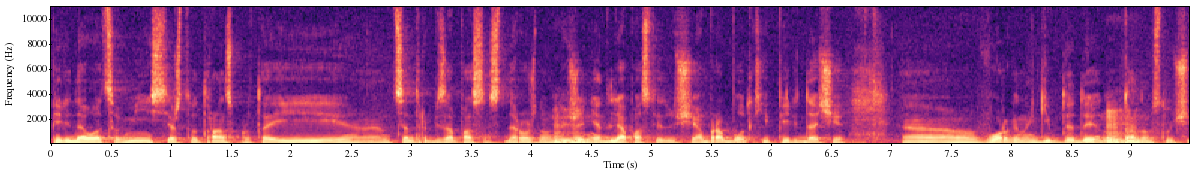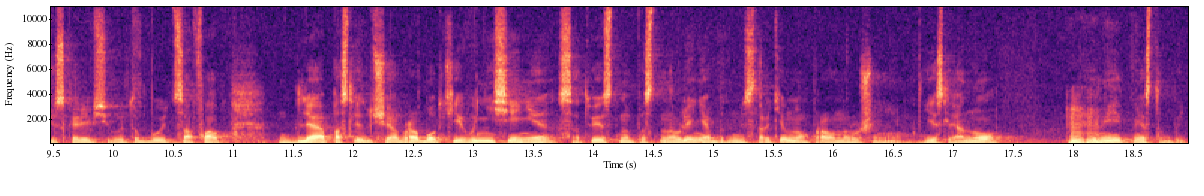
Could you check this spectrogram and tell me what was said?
передаваться в Министерство транспорта и э, Центр безопасности дорожного движения для последующей обработки и передачи э, в органы ГИБДД, ну, в данном случае, скорее всего, это будет САФАП, для последующей обработки и вынесения, соответственно, постановления об административном правонарушении, если оно имеет место быть.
